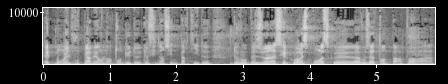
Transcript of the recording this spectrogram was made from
elle, bon, elle vous permet, on l'a entendu, de, financer une partie de, vos besoins. Est-ce qu'elle correspond à ce que à vos attentes par rapport à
